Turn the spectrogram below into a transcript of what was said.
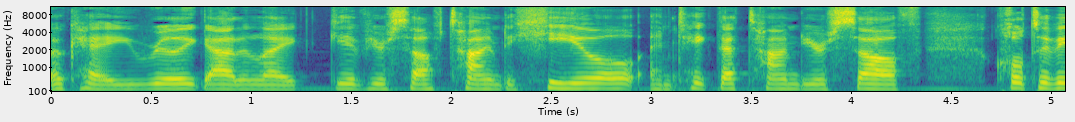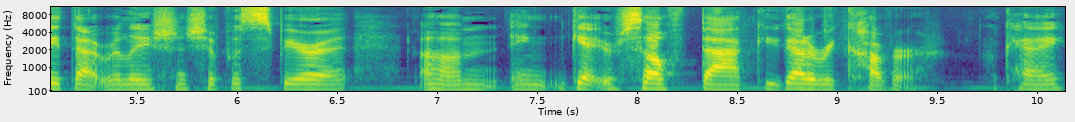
Okay, you really got to like give yourself time to heal and take that time to yourself, cultivate that relationship with spirit, um, and get yourself back. You got to recover. Okay,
